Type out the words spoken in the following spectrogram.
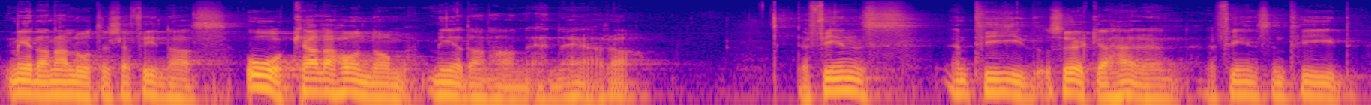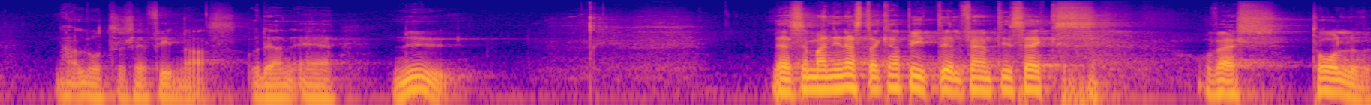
medan han låter sig finnas. Åkalla honom medan han är nära. Det finns en tid att söka Herren. Det finns en tid när han låter sig finnas och den är nu. Läser man i nästa kapitel 56 och vers 12.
